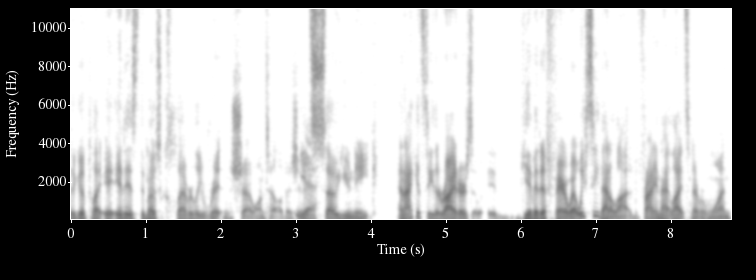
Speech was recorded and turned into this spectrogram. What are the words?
the Good Place, it, it is the most cleverly written show on television. Yeah. It's so unique. And I could see the writers uh, give it a farewell. We see that a lot. Friday Night Lights never won,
